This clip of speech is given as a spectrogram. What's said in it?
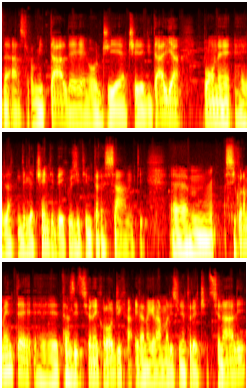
eh, ArcelorMittal e oggi è Acciaierie d'Italia, pone eh, la, degli accenti e dei quesiti interessanti. Ehm, sicuramente eh, transizione ecologica è l'anagramma di sognatori eccezionali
